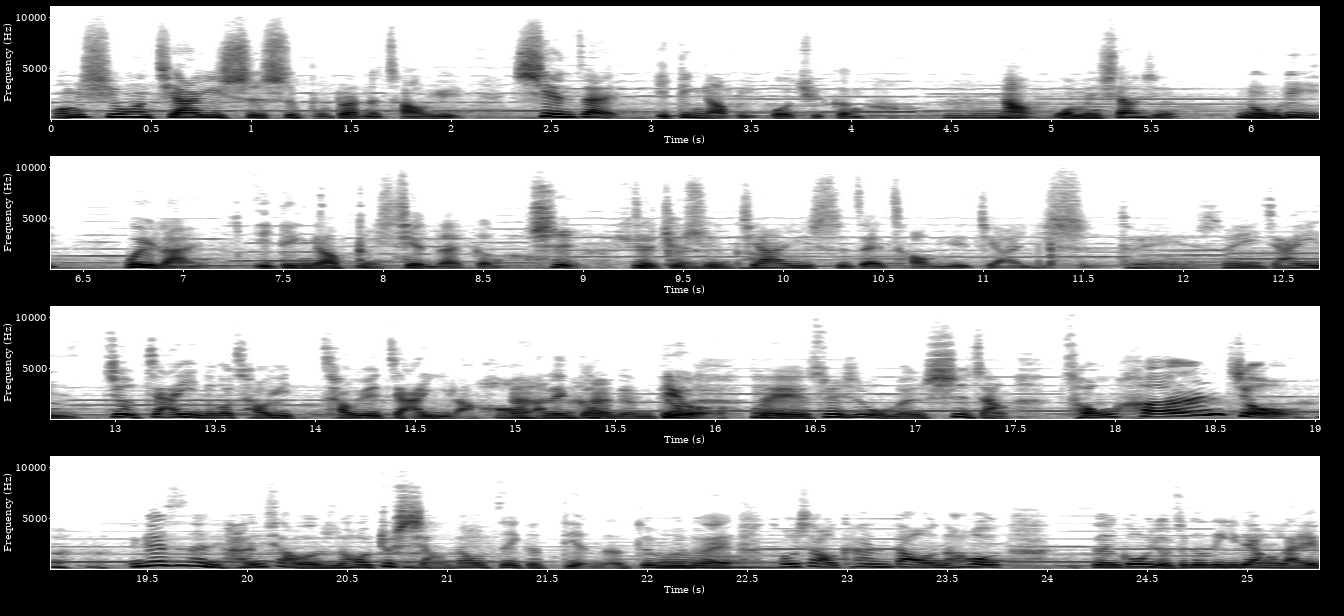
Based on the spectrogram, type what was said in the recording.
我们希望嘉义市是不断的超越，现在一定要比过去更好。嗯，那我们相信努力，未来一定要比现在更好。是。这就是嘉义市在超越嘉义市，对，所以嘉义就嘉义能够超越超越嘉义了哈，安内共对不对？对，所以是我们市长从很久，应该是在你很小的时候就想到这个点了，对不对？从小看到，然后能够有这个力量来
